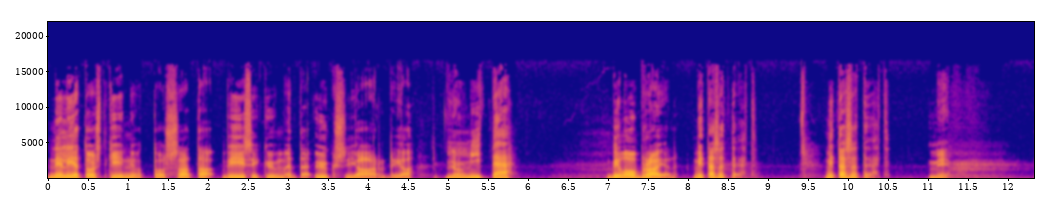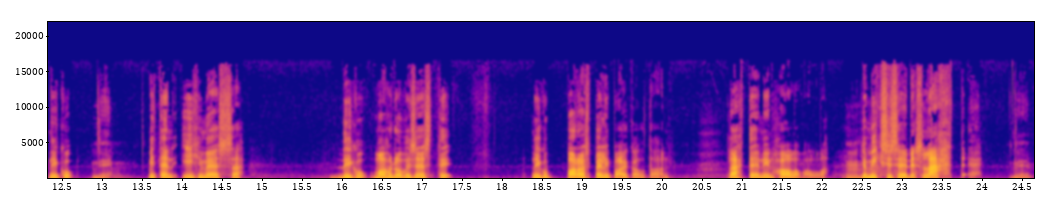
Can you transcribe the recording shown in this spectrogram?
14 kiinniottoa, 151 jaardia. Joo. Mitä? Bill O'Brien, mitä sä teet? Mitä sä teet? Niin, Niin kuin, niin. Miten ihmeessä niin kuin mahdollisesti niin kuin paras pelipaikaltaan lähtee niin halvalla? Mm. Ja miksi se edes lähtee? Niin,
